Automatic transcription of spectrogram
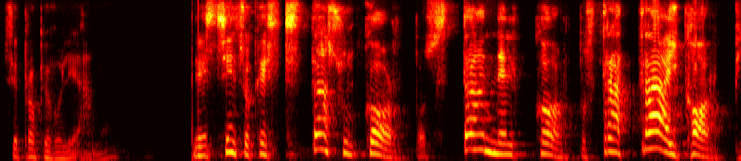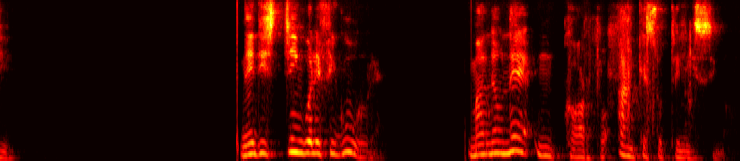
se proprio vogliamo, nel senso che sta sul corpo, sta nel corpo, sta tra i corpi, ne distingue le figure, ma non è un corpo anche sottilissimo.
